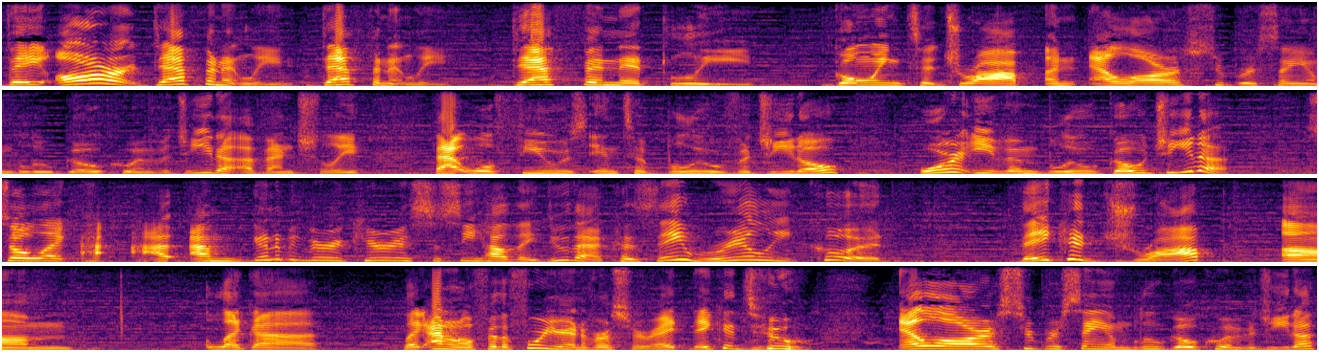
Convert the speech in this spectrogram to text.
they are definitely, definitely, definitely going to drop an LR Super Saiyan Blue Goku and Vegeta eventually that will fuse into Blue Vegito or even Blue Gogeta. So, like, I, am going to be very curious to see how they do that because they really could. They could drop, um, like a, like, I don't know, for the four year anniversary, right? They could do LR Super Saiyan Blue Goku and Vegeta,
